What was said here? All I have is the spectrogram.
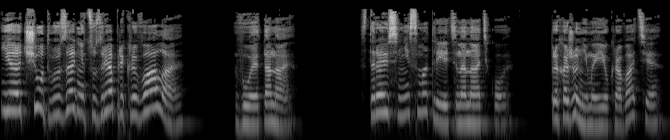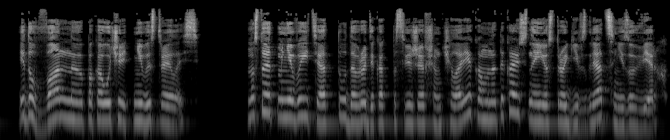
«Я чё, твою задницу зря прикрывала?» Воет она. Стараюсь не смотреть на Надьку. Прохожу мимо ее кровати, иду в ванную, пока очередь не выстроилась. Но стоит мне выйти оттуда вроде как посвежевшим человеком, натыкаюсь на ее строгий взгляд снизу вверх.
